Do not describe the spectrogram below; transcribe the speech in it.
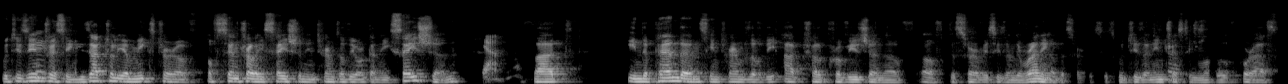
which is interesting. It's actually a mixture of, of centralization in terms of the organization. Yeah. But independence in terms of the actual provision of, of the services and the running of the services, which is an interesting model for us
